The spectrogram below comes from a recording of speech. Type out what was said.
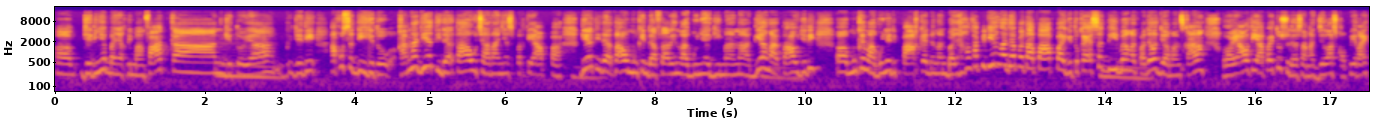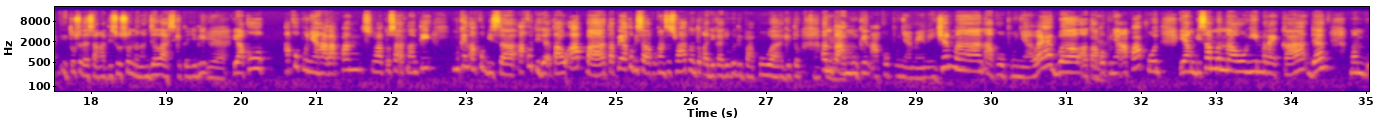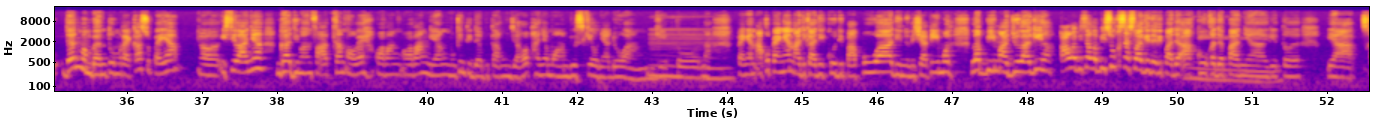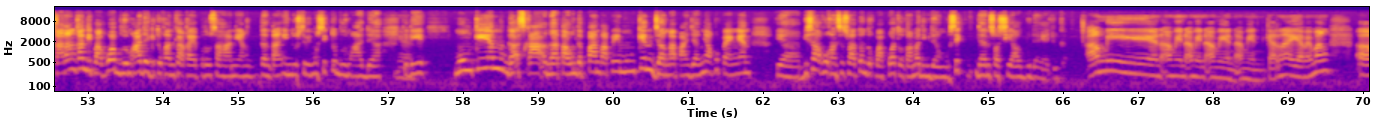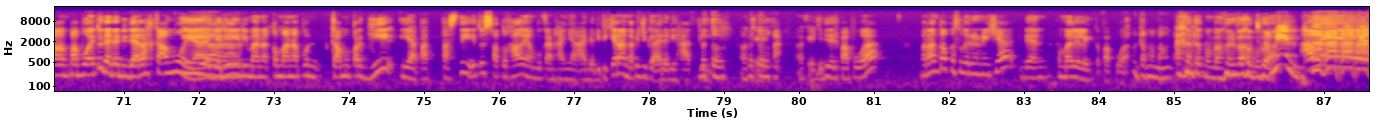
uh, jadinya banyak dimanfaatkan Hmm. gitu ya. Jadi aku sedih gitu karena dia tidak tahu caranya seperti apa. Dia Hmm. tidak tahu mungkin daftarin lagunya gimana. Dia nggak tahu. Jadi uh, mungkin lagunya dipakai dengan banyak hal tapi dia nggak dapat apa-apa gitu. Kayak sedih Hmm. banget padahal zaman sekarang royalti apa itu sudah sangat jelas, copyright itu sudah sangat disusun dengan jelas gitu. Jadi Iya. ya aku aku punya harapan suatu saat nanti mungkin aku bisa aku tidak tahu apa tapi aku bisa lakukan sesuatu untuk adik-adikku di Papua gitu entah mungkin aku punya manajemen aku punya label atau aku Ya. punya apa pun yang bisa menaungi mereka dan mem- dan membantu mereka supaya eh, istilahnya nggak dimanfaatkan oleh orang-orang yang mungkin tidak bertanggung jawab hanya mau ambil skillnya doang Hmm. gitu nah pengen aku pengen adik-adikku di Papua di Indonesia Timur lebih maju lagi kalau bisa lebih sukses lagi daripada aku ke Amin. depannya gitu ya sekarang kan di Papua belum ada gitu kan kak kayak perusahaan yang tentang industri musik tuh belum ada Ya. jadi mungkin nggak nggak tahun depan tapi mungkin jangka panjangnya aku pengen ya bisa lakukan sesuatu untuk Papua terutama di bidang musik dan sosial budaya juga Amin, amin, amin, amin, amin. Karena ya memang eh, Papua itu udah ada di darah kamu ya. Iya. Jadi di mana ke mana pun kamu pergi, ya pa- pasti itu satu hal yang bukan hanya ada di pikiran tapi juga ada di hati. betul Oke. betul kak Oke, jadi dari Papua merantau ke seluruh Indonesia dan kembali lagi ke Papua untuk membangun Papua. untuk membangun Papua. Amin. Amin,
